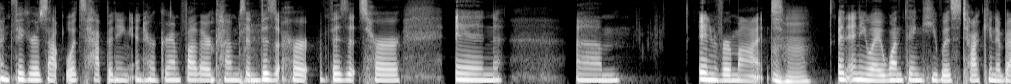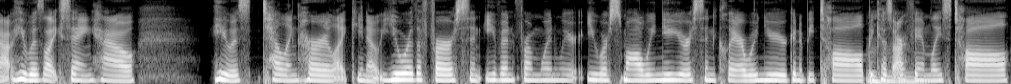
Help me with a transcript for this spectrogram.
and figures out what's happening and her grandfather comes and visit her visits her in um in Vermont. Mm-hmm. And anyway, one thing he was talking about, he was like saying how he was telling her like, you know, you were the first and even from when we were you were small, we knew you were Sinclair, we knew you were going to be tall because mm-hmm. our family's tall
